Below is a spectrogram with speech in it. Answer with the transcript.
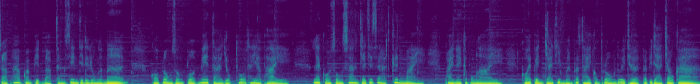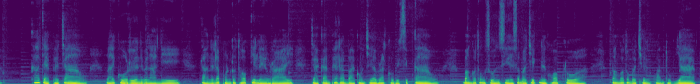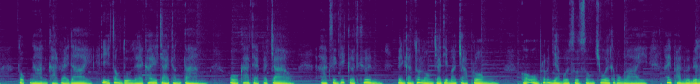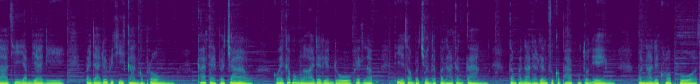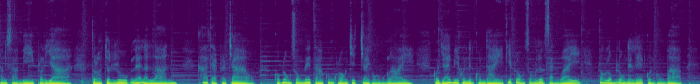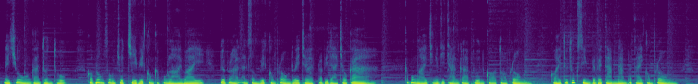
สารภาพความผิดบาปทั้งสิ้นที่ได้ล่วงละเมิด ขอพระองค์ทรงโปรดเมตตายกโทษให้อภัย และขอทรงสร้างใจที่สะอาดขึ้นใหม่ ภายในข้าพงหลาย ขอให้เป็นใจที่เหมือนพระทัยของพระองค์ด้วยเถิดพระบิดาเจ้าข้าข้าแต่พระเจ้า หลายครัวเรือนในเวลานี้ ต่างได้รับผลกระทบที่เลวร้าย จากการแพร่ระบาดของเชื้อรัสโควิด -19 บางก็ต้องสูญเสียสมาชิกในครอบครัว บางก็ต้องเผชิญความทุกข์ยาก ตกงานขาดรายได้ที่ต้องดูแลค่าใช้จ่ายต่างๆ โอ้ข้าแต่พระเจ้า หากสิ่งที่เกิดขึ้นเป็นการทดลองใจที่มาจากพระองค์ขอองค์พระบัญญาบริสุทธิ์ทรงช่วยข้าพงหลาย ให้ผ่านวันเวลาที่ย่ำแย่นี้ ไปได้ด้วยวิธีการของพระองค์ข้าแต่พระเจ้า ขอให้ข้าพงหลายได้เรียนรู้เคล็ดลับที่จะต้องเผชิญกับปัญหาต่างๆต้องปัญหาในเรื่องสุขภาพของตนเอง ปัญหาในครอบครัว ทั้งสามีภรรยา ตลอดจนลูกและหลานๆข้าแต่พระเจ้า ขอพระองค์ทรงเมตตาคุ้มครองจิตใจของข้าพงหลาย ก็ย่าให้มีคนหนึ่งคนใดที่พระองค์ทรงเลือกสรรไว้ ต้องล้มลงในเล่ห์กลของบาป ในช่วงของการทนทุกข์ก็พระองค์ทรงจุดชีวิตของข้าพงหลายไว้ ด้วยพระหัตถ์อันทรงฤทธิ์ของพระองค์ด้วยเถิดพระบิดาเจ้าข้าข้าพงหลายจึงอธิษฐานกราบทูลขอต่อพระองค์ขอให้ทุกๆ สิ่งเป็นไปตามน้ำพระทัยของพระองค์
